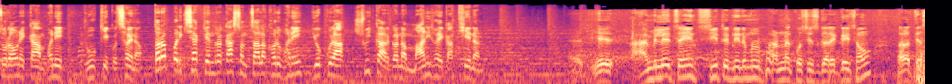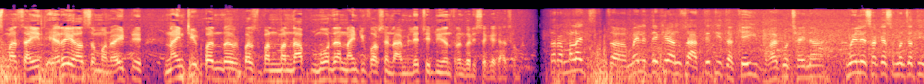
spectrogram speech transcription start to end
चोराउने काम भने रोकिएको छैन। तर परीक्षा केन्द्रका सञ्चालकहरू भने यो कुरा स्वीकार गर्न मानिरहेका थिएनन्। ए हामीले चाहिँ सिट निर्मूल पार्न कोसिस गरेकै छौँ र त्यसमा चाहिँ धेरै हदसम्म एट्टी नाइन्टी भन्दा मोर देन नाइन्टी पर्सेन्ट हामीले सिट नियन्त्रण गरिसकेका छौँ। तर मलाई त मैले देखे अनुसार त्यति त केही भएको छैन। मैले सकेसम्म जति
